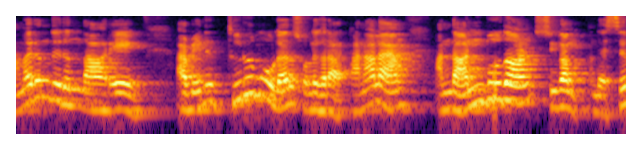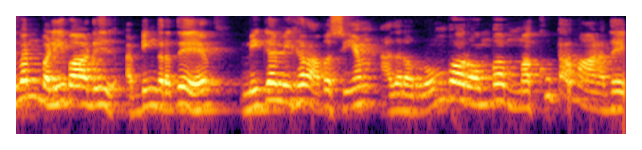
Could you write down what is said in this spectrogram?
அமர்ந்திருந்தாரே அப்படின்னு திருமூலர் சொல்லுகிறார். அதனால அந்த அன்புதான் சிவம் அந்த சிவன் வழிபாடு அப்படிங்கிறது மிக மிக அவசியம். அதில் ரொம்ப ரொம்ப மக்குட்டமானது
